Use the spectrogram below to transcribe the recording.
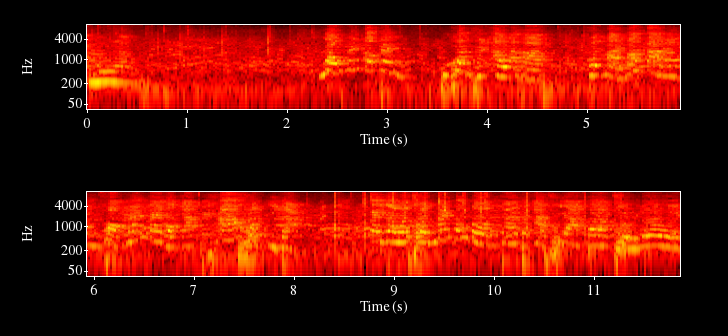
การเมือง เราไม่ต้องเป็นผู้คนคิดเอานะคะกฎหมายมาตราหนึ่งสองแม่งแรงกว่าการไปฆ่าคนอีกอะแต่เยาวชนไม่ต้องโดนกลายเป็นอาชญากรเฉยเลย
